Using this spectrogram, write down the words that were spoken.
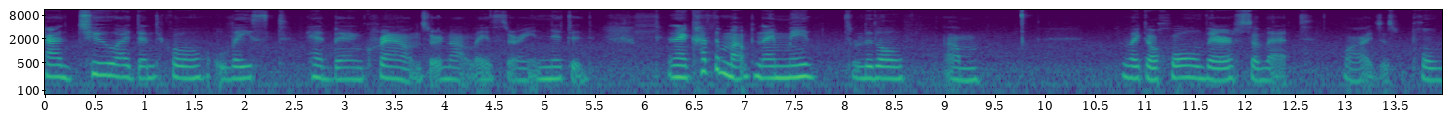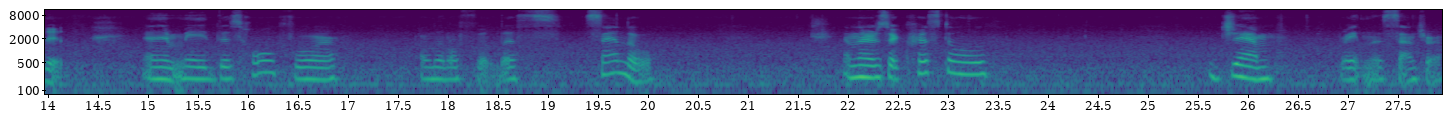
had two identical laced headband crowns, or not laced, sorry, knitted. And I cut them up and I made little um, like a hole there so that, well, I just pulled it and it made this hole for a little footless sandal. And there's a crystal gem right in the center.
